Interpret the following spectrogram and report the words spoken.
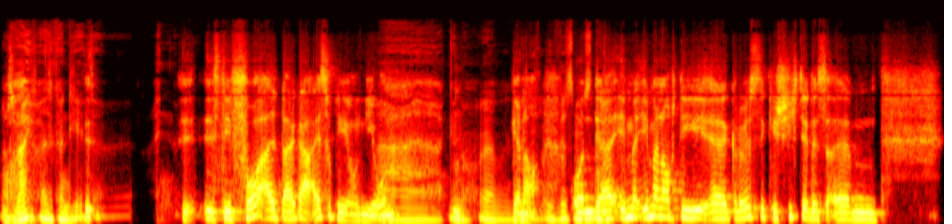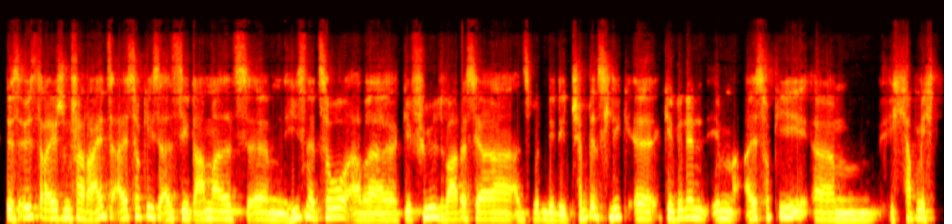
Oh, ich weiß gar nicht. Ist die Vorarlberger Eishockey-Union. Ah, genau. Ja, genau. Und ja, immer, immer noch die äh, größte Geschichte des ähm, des österreichischen Vereins Eishockeys, als die damals, ähm, hieß nicht so, aber gefühlt war das ja, als würden die die Champions League äh, gewinnen im Eishockey. Ähm, ich habe mich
